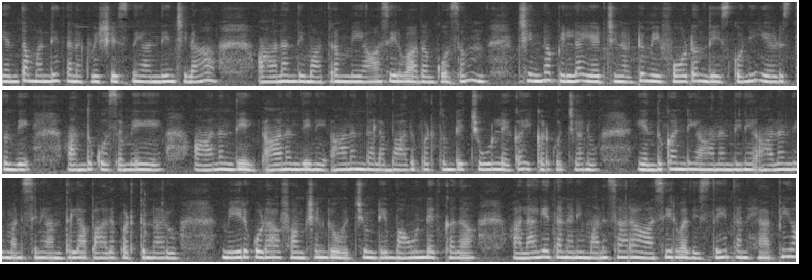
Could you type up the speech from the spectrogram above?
ఎంతమంది తనకు విషెస్ని అందించినా ఆనంది మాత్రం మీ ఆశీర్వాదం కోసం చిన్న పిల్ల ఏడ్చినట్టు మీ ఫోటోని తీసుకొని ఏడుస్తుంది. అందుకోసమే ఆనంది ఆనందిని ఆనందాల అలా బాధపడుతుంటే చూడలేక ఇక్కడికి వచ్చాను ఎందుకండి ఆనందిని ఆనంది మనసుని అంతలా బాధపడుతున్నారు? మీరు కూడా ఫంక్షన్కి వచ్చి ఉంటే బాగుండేది కదా? అలాగే తనని మనసారా ఆశీర్వదిస్తే తను హ్యాపీగా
